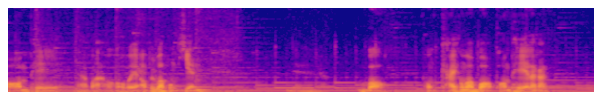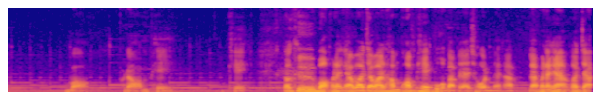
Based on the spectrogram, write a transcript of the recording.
พร้อมเพย์นะครับเอาเอาไปเอาเป็นว่าผมเขียนบอกผมใช้คำว่าบอกพร้อมเพย์แล้วกัน บอกพร้อมเพย์โอเคก็คือบอกพนักงานว่าจะมาทำพร้อมเพย์ผูกกับบัตรประชาชนนะครับ แล้วพนักงานก็จะ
